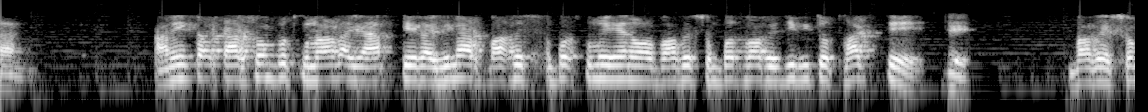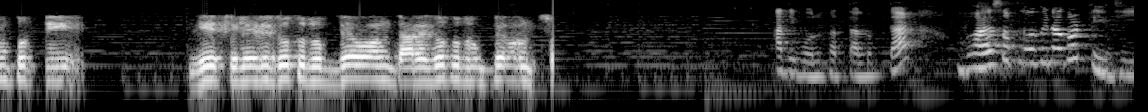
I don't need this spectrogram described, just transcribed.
না না। আমি তার কার সম্পদ কোনো আড়াই আটকে রাখি না আর বাপের সম্পদ তুমি যেন বাপের সম্পদ বাপে জীবিত থাকতে। জি। বাপের সম্পত্তি যে ছেলের দেওয়ন দেওয়ান যারে Rup Dewan Adibul Haque Talukdar voice of Nabinagar TV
